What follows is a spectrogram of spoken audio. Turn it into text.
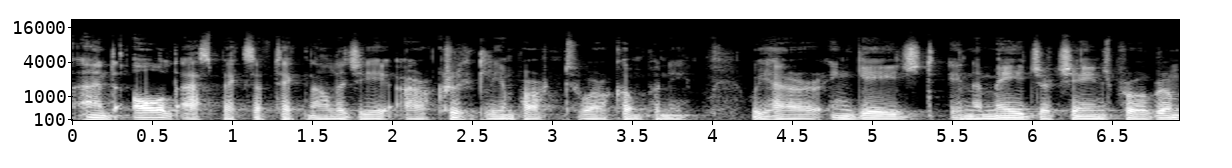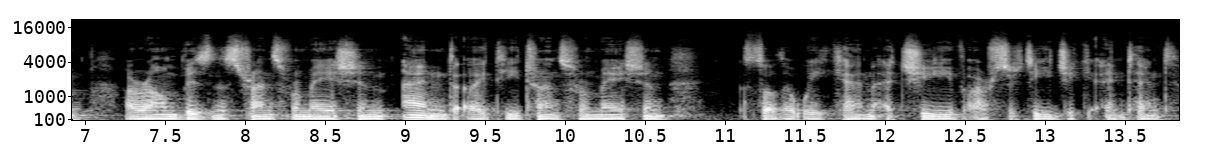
and all aspects of technology are critically important to our company. We are engaged in a major change program around business transformation and IT transformation so that we can achieve our strategic intent.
